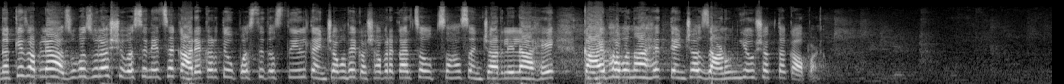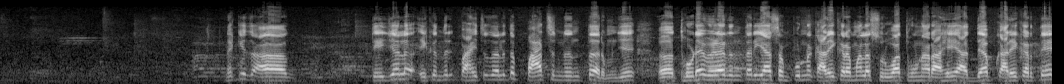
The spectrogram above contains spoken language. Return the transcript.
नक्कीच आपल्या आजूबाजूला शिवसेनेचे कार्यकर्ते उपस्थित असतील त्यांच्यामध्ये कशा प्रकारचा उत्साह संचारलेला आहे काय भावना आहेत त्यांच्या जाणून घेऊ शकता का आपण? नक्कीच अ, तेजाला एकंदरीत पाहायचं झालं तर पाच नंतर म्हणजे थोड्या वेळानंतर या संपूर्ण कार्यक्रमाला सुरुवात होणार आहे. अद्याप कार्यकर्ते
